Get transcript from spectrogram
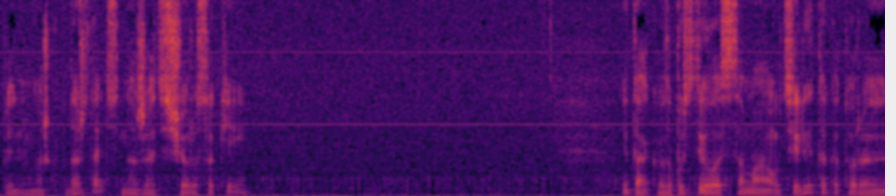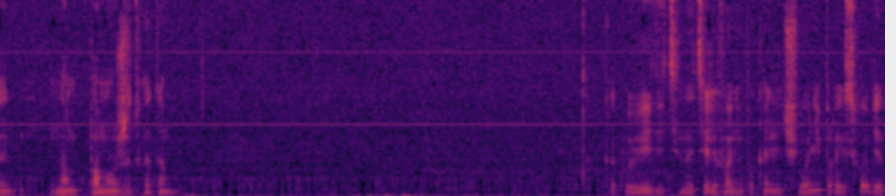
Теперь немножко подождать, нажать еще раз ОК. Итак, запустилась сама утилита, которая нам поможет в этом. Как вы видите, на телефоне пока ничего не происходит,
